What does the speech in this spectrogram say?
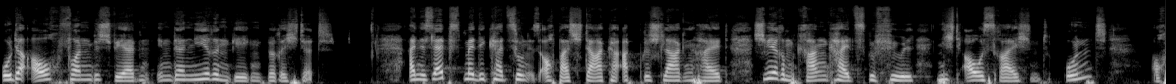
oder auch von Beschwerden in der Nierengegend berichtet. Eine Selbstmedikation ist auch bei starker Abgeschlagenheit, schwerem Krankheitsgefühl nicht ausreichend und auch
